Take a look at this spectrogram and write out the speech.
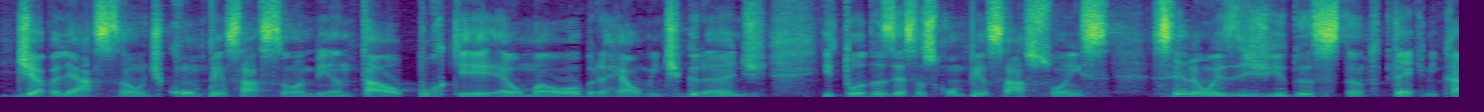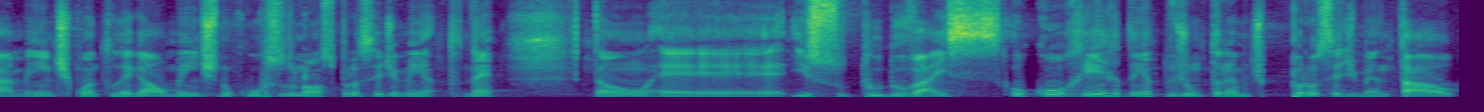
de avaliação de compensação ambiental, porque é uma obra realmente grande e todas essas compensações serão exigidas tanto tecnicamente quanto legalmente no curso do nosso procedimento, né? Então, é, isso tudo vai ocorrer dentro de um trâmite procedimental,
